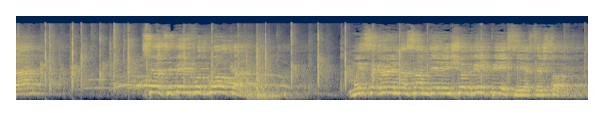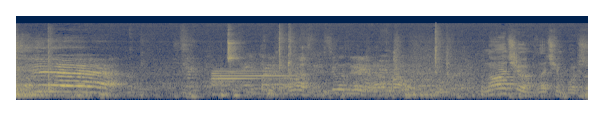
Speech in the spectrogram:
да? Все, теперь футболка. Мы сыграем на самом деле еще две песни, если что. Ну а что, зачем больше?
